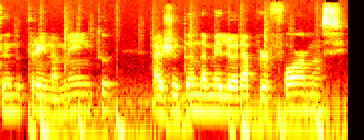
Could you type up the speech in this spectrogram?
dando treinamento, ajudando a melhorar a performance.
